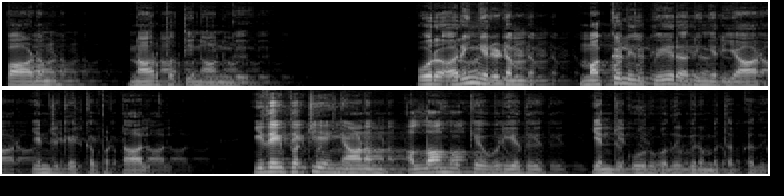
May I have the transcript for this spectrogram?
பாடம் நாற்பத்தி நான்கு ஒரு அறிஞரிடம் மக்களில் பேரறிஞர் யார்? என்று கேட்கப்பட்டால் இதை பற்றிய ஞானம் அல்லாஹுக்கே உரியது என்று கூறுவது விரும்பத்தக்கது.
